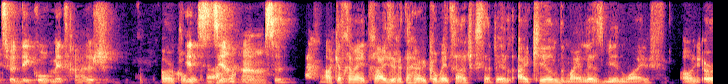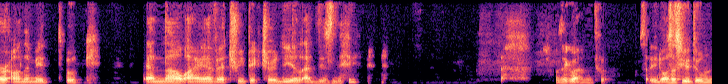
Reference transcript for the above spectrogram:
tu fait des courts-métrages? Un court métrage. étudiants avant ça? En 93, il a fait un court métrage qui s'appelle I Killed My Lesbian Wife on Her on a Mid Hook and Now I Have a Three Picture Deal at Disney. Je sais quoi, en tout cas? Ça, il doit ça sur YouTube.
